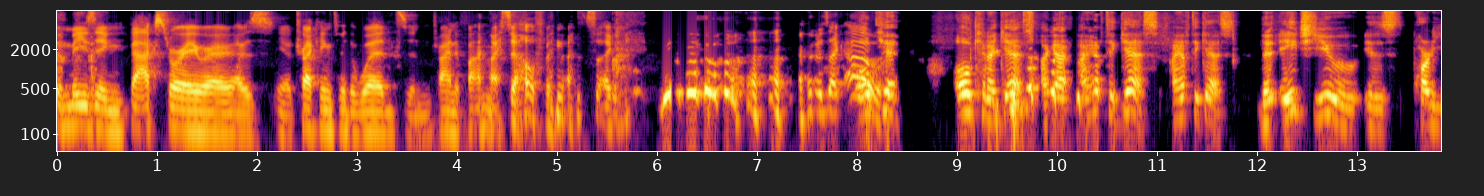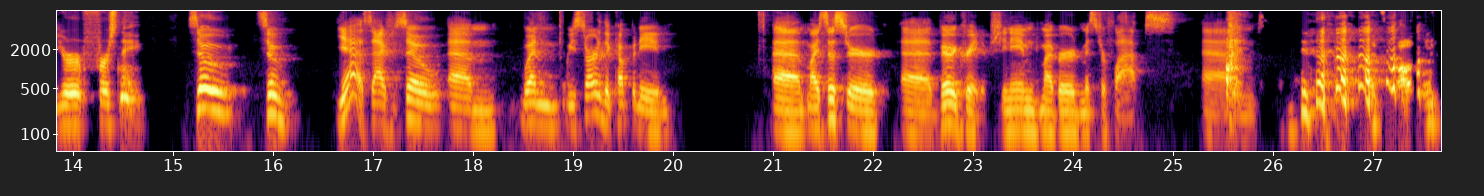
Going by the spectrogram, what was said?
amazing backstory where I was, you know, trekking through the woods and trying to find myself, and I was like, I was like, oh, okay. Oh, can I guess? I got, I have to guess. I have to guess. The HU is part of your first name. So, so yes, actually. So, um, when we started the company, uh, my sister, uh, very creative. She named my bird Mr. Flaps, and that's awesome.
